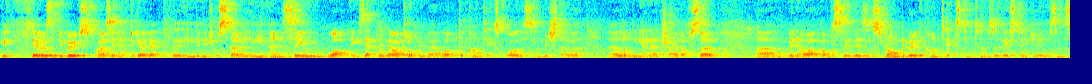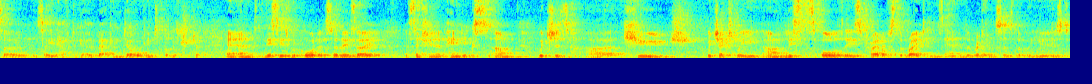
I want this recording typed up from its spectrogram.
if there was a degree of surprise, you'd have to go back to the individual study and see what exactly they were talking about, what the context was in which they were, were looking at that trade-off. So, um, you know, obviously there's a strong degree of context in terms of SDGs, and so so you'd have to go back and delve into the literature. And and this is recorded, so there's a essentially an appendix um, which is uh, huge, which actually um, lists all of these trade-offs, the ratings, and the references that were used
